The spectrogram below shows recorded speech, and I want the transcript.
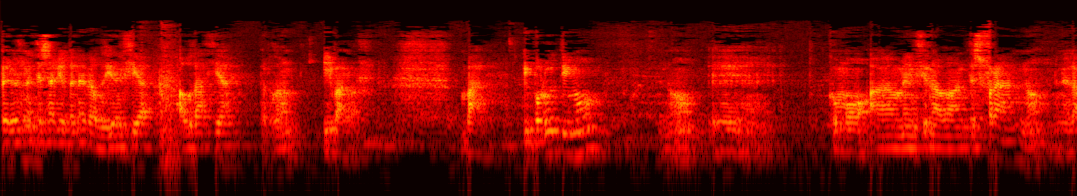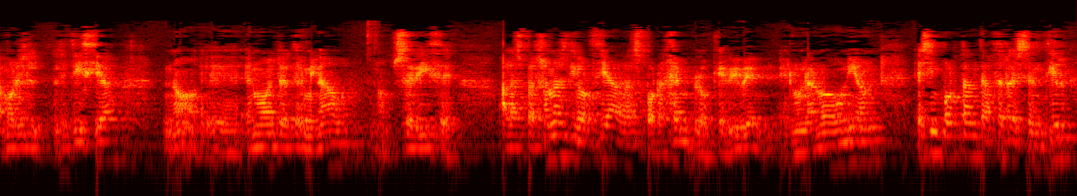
pero es necesario tener audiencia, audacia, perdón, y valor. Vale. Y por último, ¿no? Eh, como ha mencionado antes Fran, ¿no? en el amor es Leticia, ¿no? Eh, en un momento determinado ¿no? se dice a las personas divorciadas, por ejemplo, que viven en una nueva unión, es importante hacerles sentir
